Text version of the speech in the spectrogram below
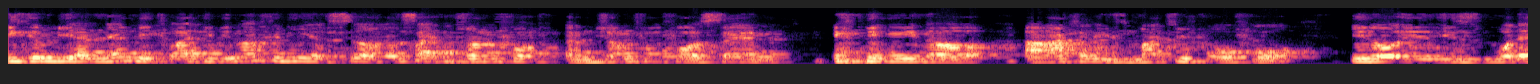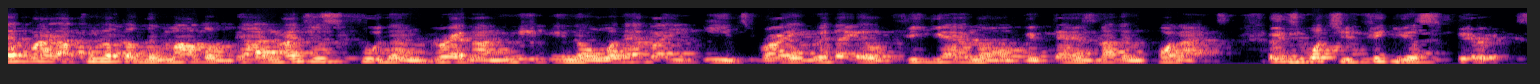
You can be anemic, like if you're not feeding yourself. That's like John 4 and um, John 4, 4 said, you know, uh, actually it's Matthew 4 4. You know, it is whatever that comes out of the mouth of God, not just food and bread and meat, you know, whatever you eat, right? Whether you're vegan or vegan is not important. It's what you feed your spirit.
